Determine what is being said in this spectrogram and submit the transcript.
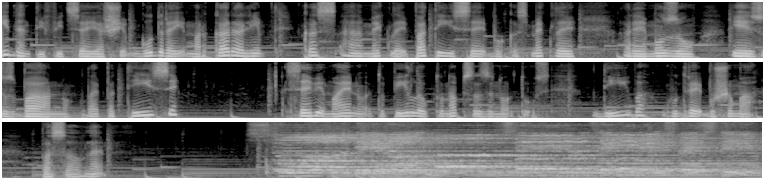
identificēja ar šiem gudrajiem, ar karaļiem, kas meklēja patīsību, kas meklēja arī muzu Jēzus bārnu, lai patīsi sevi mainotu, pīlūgtu un apsazinotos dīva gudrību šamā pasaulē. Šodien mums ir dzīves festīvs.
